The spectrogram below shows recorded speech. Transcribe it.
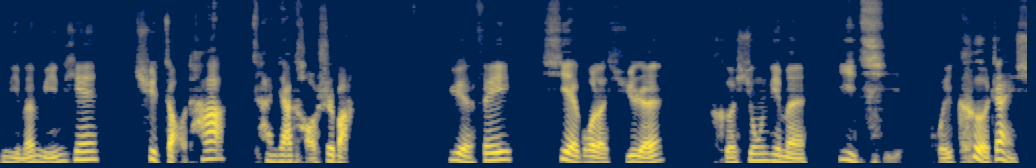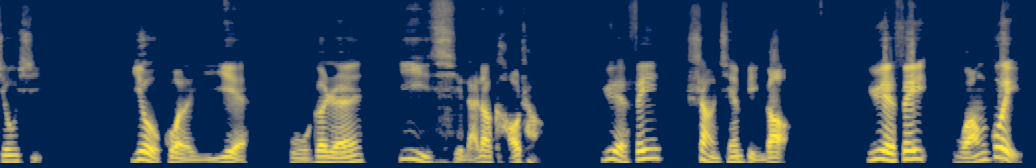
你们明天去找他参加考试吧。岳飞谢过了徐仁，和兄弟们一起回客栈休息。又过了一夜，五个人一起来到考场，岳飞上前禀告：岳飞、王贵。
